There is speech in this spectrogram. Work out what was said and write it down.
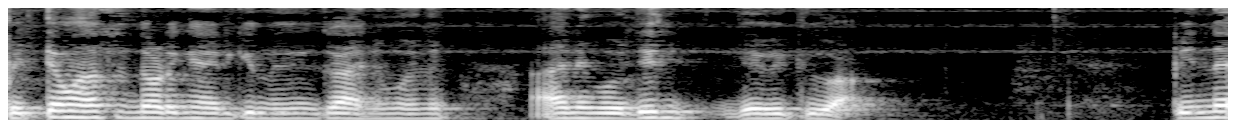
പിറ്റേ മാസം തുടങ്ങിയായിരിക്കും നിങ്ങൾക്ക് ആനുകൂല്യം ആനുകൂല്യം ലഭിക്കുക. പിന്നെ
